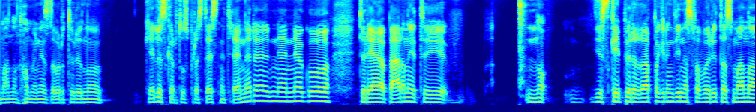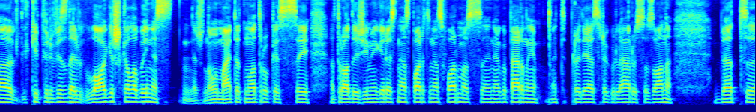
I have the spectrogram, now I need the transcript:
mano nuomonės dabar turi, nu, kelis kartus prastesnį trenerį ne, negu turėjo pernai, tai, nu, jis kaip ir yra pagrindinis favoritas mano, kaip ir vis dar logiška labai, nes, nežinau, matėt nuotraukas, jisai atrodo žymiai geresnės sportinės formos negu pernai pradėjęs reguliarų sezoną, bet e,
